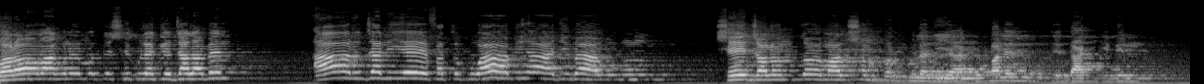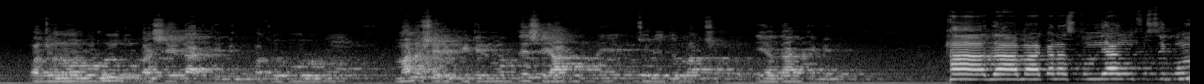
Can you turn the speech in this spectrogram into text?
গরম আগুনের মধ্যে সেগুলাকে জ্বালাবেন, আর জ্বালিয়ে ফাতুকুয়া বিহা জিবাহুম, সেই জ্বলন্ত মাল সম্পদগুলা দিয়া কপালের মধ্যে দাগ দিবেন অজনবহুম দুপাশে দাগ দিবেন অজবহুম মানুষের পিঠের মধ্যে সেই আগুনে জ্বলিত মাল সম্পদ দিয়া দাগ দিবেন। হাযা মা কানাসতুম লিআনফুসিকুম,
